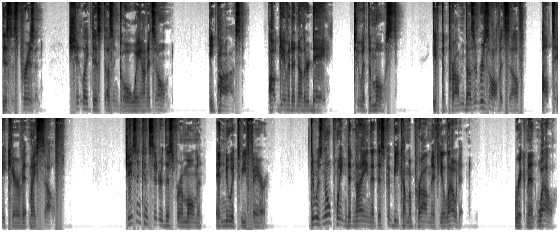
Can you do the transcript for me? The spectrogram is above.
This is prison. Shit like this doesn't go away on its own. He paused. I'll give it another day. Two at the most. If the problem doesn't resolve itself, I'll take care of it myself. Jason considered this for a moment and knew it to be fair. There was no point in denying that this could become a problem if he allowed it. Rick meant well.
